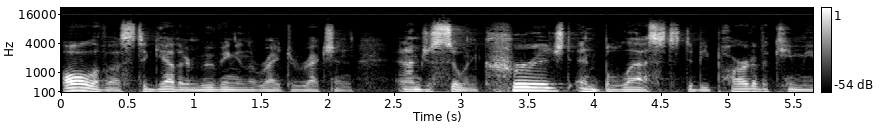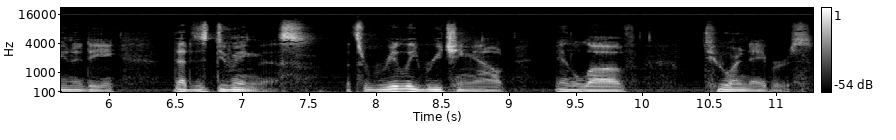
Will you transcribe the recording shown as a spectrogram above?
all of us together moving in the right direction. And I'm just so encouraged and blessed to be part of a community that is doing this, that's really reaching out in love to our neighbors.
